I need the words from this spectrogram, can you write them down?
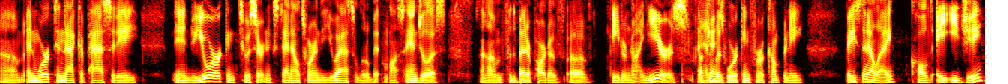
um, and worked in that capacity in New York and to a certain extent elsewhere in the U.S., a little bit in Los Angeles, um, for the better part of, of eight or nine years, and Okay. was working for a company based in L.A. called AEG,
